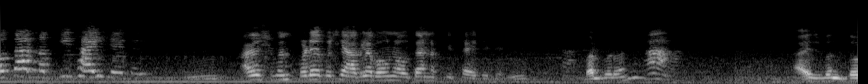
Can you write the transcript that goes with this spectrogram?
અવતાર નક્કી થાય છે આયુષ્ય બંધ પડે પછી આગલા ભાવનો અવતાર નક્કી થાય છે કે બંધ પડવાનું? આયુષ બંધ તો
